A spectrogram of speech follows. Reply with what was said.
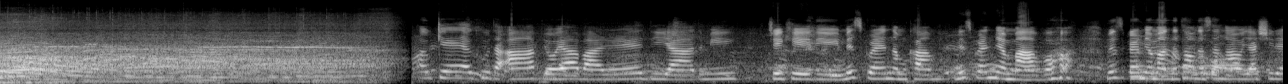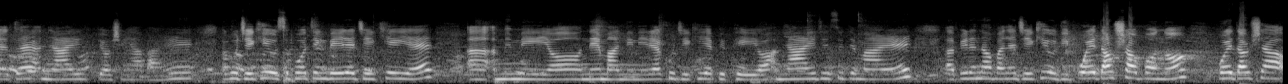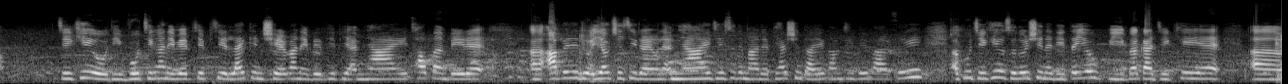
ဟုတ်ကဲ့အခုတအားပြောရပါတယ်ဒီဟာသမီး JK ဒီ Miss Grand Namkham Miss Grand မြန်မာပေါ့ Miss Grand မြန်မာ2025ကိုရရှိတဲ့အတွက်အများကြီးပျော်ရွှင်ရပါတယ်အခု JK ကို supporting ပေးတဲ့ JK ရဲ့အအမေမေရောနေမနေနေတဲ့အခု JK ရဲ့ဖေဖေရောအများကြီးကျေးဇူးတင်ပါတယ်အပြီးတဲ့နောက်ပိုင်းကျ JK ကိုဒီပွဲတောက်လျှောက်ပေါ့နော်ပွဲတောက်လျှောက် JK ကိုဒီ voting ကနေပဲဖြစ်ဖြစ် like and share ကနေပဲဖြစ်ဖြစ်အများကြီးထောက်ပံ့ပေးတဲ့အာအားပေးတဲ့သူအရောက်ချင်းစီတိုင်းကိုလည်းအများကြီးကျေးဇူးတင်ပါတယ်ဖျားရှင်တော်ရဲ့ကောင်းချီးပေးပါစေအခု JK ကိုဆိုလို့ရှိရင်ဒီတရုတ်ပြည်ဘက်က JK ရဲ့အမ်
